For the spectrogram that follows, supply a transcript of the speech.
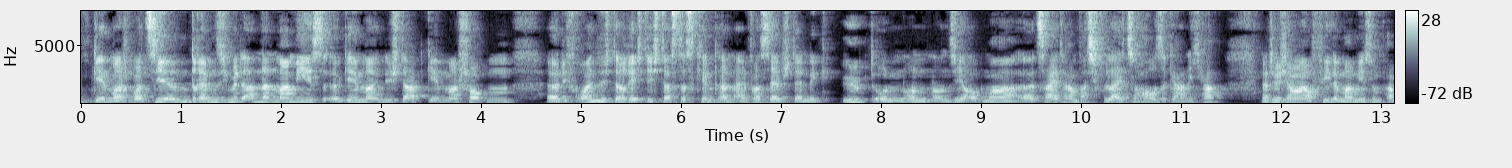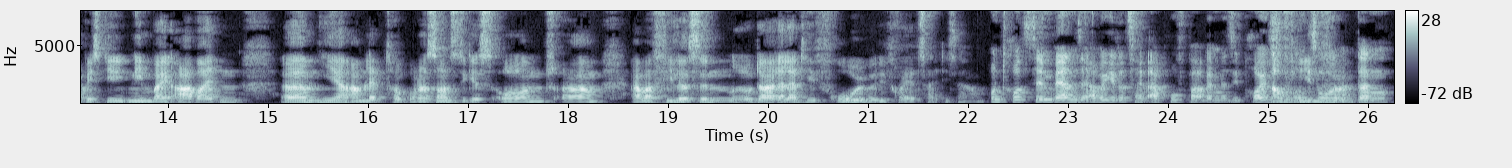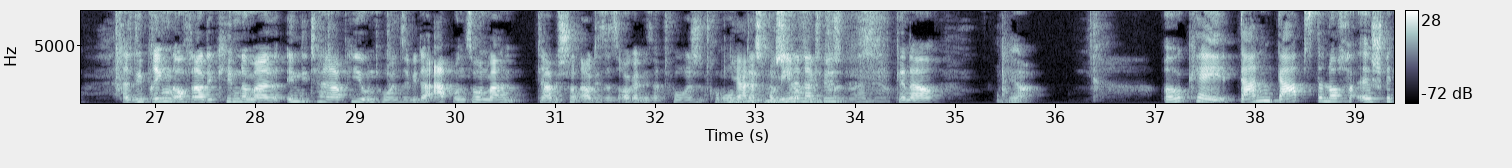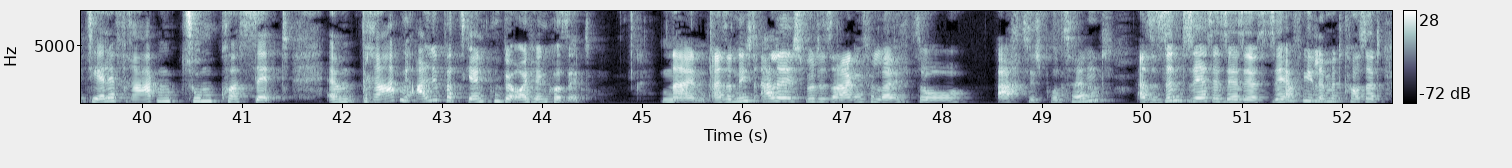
gehen mal spazieren, treffen sich mit anderen Mamis, äh, gehen mal in die Stadt, gehen mal shoppen, äh, die freuen sich da richtig, dass das Kind halt einfach selbstständig übt und, und, und sie auch mal äh, Zeit haben, was ich vielleicht zu Hause gar nicht habe. Natürlich haben wir auch viele Mamis und Papis, die nebenbei arbeiten, ähm, hier am Laptop oder sonstiges und ähm, aber viele sind da relativ froh über die freie Zeit, die sie haben. Und trotzdem werden sie aber jederzeit abrufbar, wenn wir sie bräuchten Auf und so. Fall. Dann also die bringen oft auch die Kinder mal in die Therapie und holen sie wieder ab und so und machen, glaube ich, schon auch dieses organisatorische drumherum ja, mit den Familien natürlich. Sein, ja. Genau. Ja. Okay, dann gab's da noch äh, spezielle Fragen zum Korsett. Ähm, tragen alle Patienten bei euch ein Korsett? Nein, also nicht alle. Ich würde sagen vielleicht so 80 Prozent. Also sind sehr, sehr, sehr, sehr, sehr viele mit Korsett.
